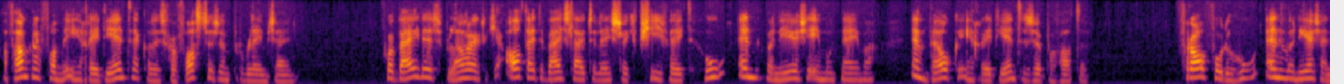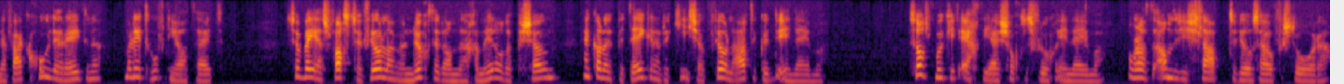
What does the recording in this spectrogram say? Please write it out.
Afhankelijk van de ingrediënten kan dit voor vasters een probleem zijn. Voor beide is het belangrijk dat je altijd de bijsluiter leest zodat je precies weet hoe en wanneer ze in moet nemen en welke ingrediënten ze bevatten. Vooral voor de hoe en wanneer zijn er vaak goede redenen, maar dit hoeft niet altijd. Zo ben je als vaster veel langer nuchter dan de gemiddelde persoon en kan het betekenen dat je iets ook veel later kunt innemen. Soms moet je het echt juist ochtends vroeg innemen, omdat het anders je slaap te veel zou verstoren,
